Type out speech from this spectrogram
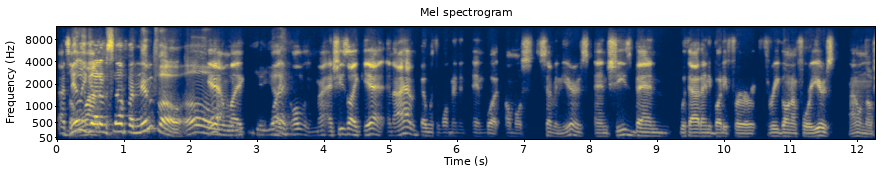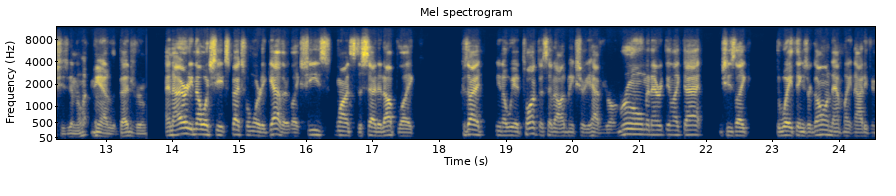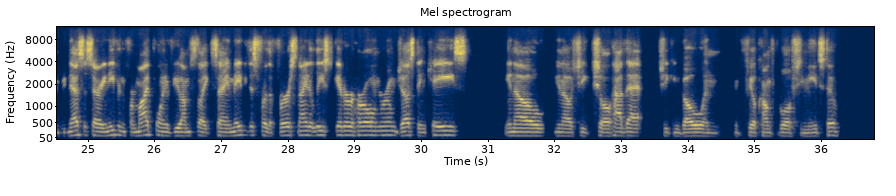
That's a Billy got himself a nympho. Oh. Yeah, I'm like- yeah, like holy man and she's like yeah and i haven't been with a woman in, in what almost seven years and she's been without anybody for three going on four years i don't know if she's gonna let me out of the bedroom and i already know what she expects when we're together like she's wants to set it up like because i you know we had talked i said oh, i'll make sure you have your own room and everything like that and she's like the way things are going that might not even be necessary and even from my point of view i'm just like saying maybe just for the first night at least get her her own room just in case you know, you know, she, she'll have that, she can go and feel comfortable if she needs to.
